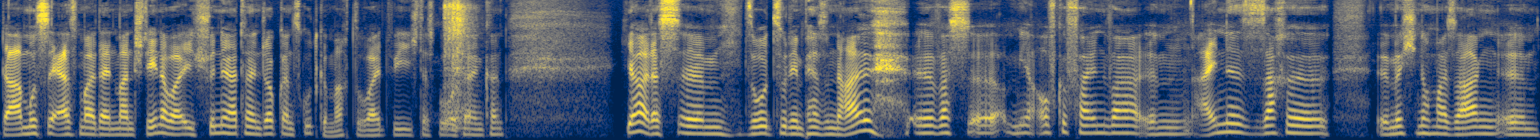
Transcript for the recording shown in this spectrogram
da musste erstmal dein Mann stehen, aber ich finde, er hat seinen Job ganz gut gemacht, soweit wie ich das beurteilen kann. Ja, das ähm, so zu dem Personal, äh, was äh, mir aufgefallen war. Ähm, eine Sache äh, möchte ich nochmal sagen. Ähm,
